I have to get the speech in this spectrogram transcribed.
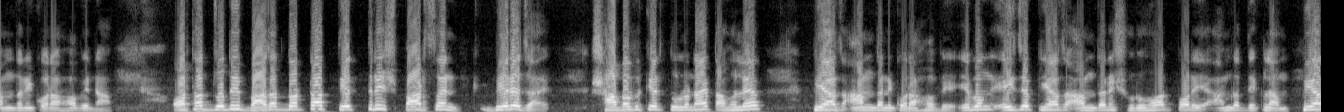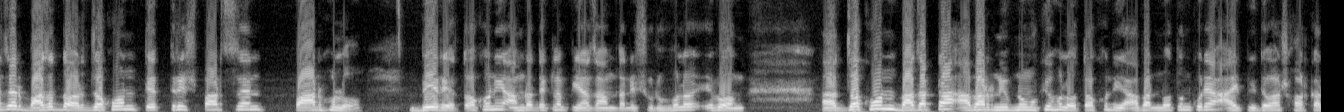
আমদানি করা হবে না। অর্থাৎ যদি বাজার দরটা তেত্রিশ পার্সেন্ট বেড়ে যায়, স্বাভাবিকের তুলনায়, তাহলে পেঁয়াজ আমদানি করা হবে। এবং এই যে পেঁয়াজ আমদানি শুরু হওয়ার পরে আমরা দেখলাম, পেঁয়াজের বাজার দর যখন তেত্রিশ পার্সেন্ট পার হলো বেড়ে, তখনই আমরা দেখলাম পেঁয়াজ আমদানি শুরু হলো এবং যখন বাজারটা আবার নিম্নমুখী হলো, তখনই আবার নতুন করে আইপি দেওয়া সরকার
